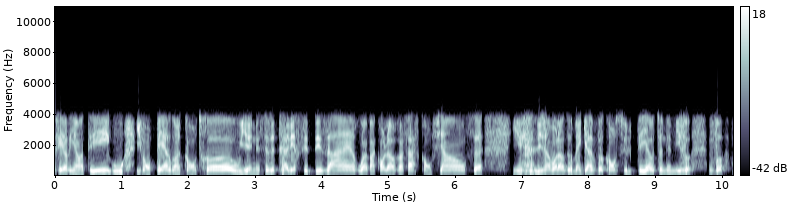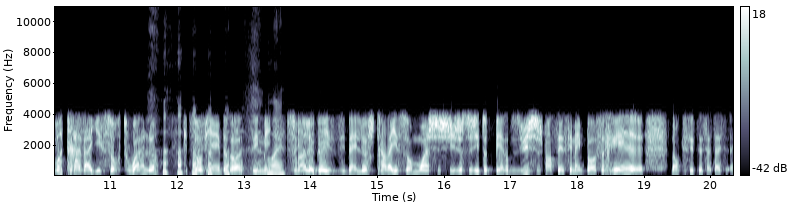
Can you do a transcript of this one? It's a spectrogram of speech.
réorienter ou ils vont perdre un contrat ou il y a une espèce de traversée de désert ou avant qu'on leur refasse confiance, euh, les gens vont leur dire ben gars, va consulter à autonomie, va va, va travailler sur toi là, puis tu reviendras. mais souvent le gars il se dit ben là je travaillais sur moi, j'ai juste j'ai tout perdu, je pense que c'est même pas vrai. Euh, donc c'est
